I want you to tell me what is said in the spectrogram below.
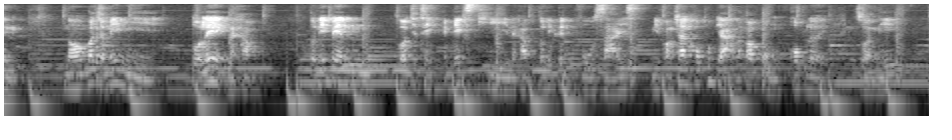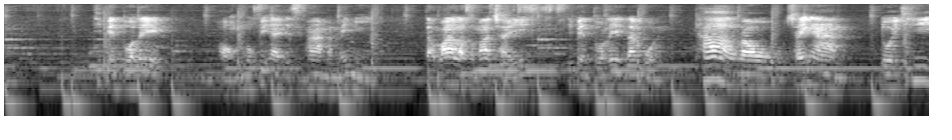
75%น้องก็จะไม่มีตัวเลขนะครับ ตัวนี้เป็น Logitech MX Key นะครับ ตัวนี้เป็น full size มีฟังก์ชันครบทุกอย่างแล้วก็ปุ่มครบเลย ส่วนนี้ที่เป็นตัวเลขของ Nufi Air 75 มันไม่มี แต่ว่าเราสามารถใช้ที่เป็นตัวเลขด้านบน ถ้าเราใช้งานโดยที่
